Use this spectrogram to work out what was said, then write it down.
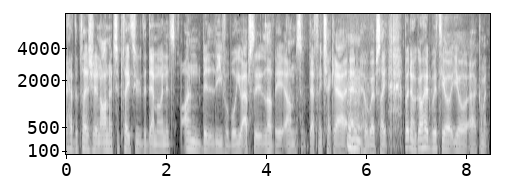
had the pleasure and honor to play through the demo, and it's unbelievable. You absolutely love it. Um, so definitely check it out at her website. But no, go ahead with your your uh, comment.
